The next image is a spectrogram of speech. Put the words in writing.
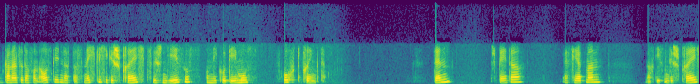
Man kann also davon ausgehen, dass das nächtliche Gespräch zwischen Jesus und Nikodemus Frucht bringt. Denn später erfährt man nach diesem Gespräch,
